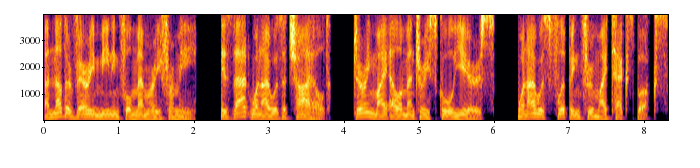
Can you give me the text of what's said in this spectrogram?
Another very meaningful memory for me is that when I was a child, during my elementary school years, when I was flipping through my textbooks,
